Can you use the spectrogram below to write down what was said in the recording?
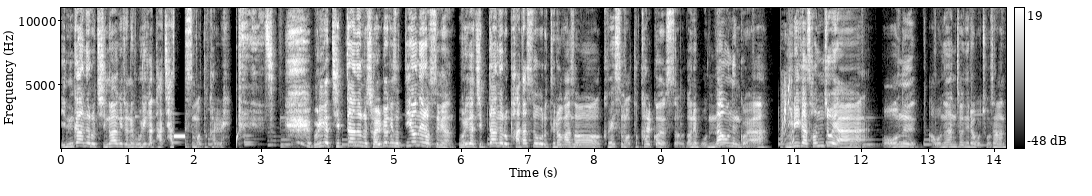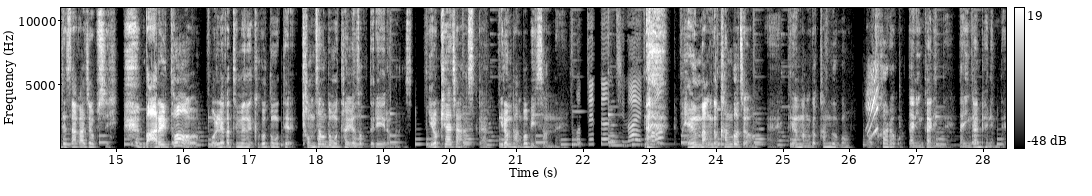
인간으로 진화하기 전에 우리가 다 잤으면 어떡할래 우리가 집단으로 절벽에서 뛰어내렸으면 우리가 집단으로 바닷속으로 들어가서 그거 했으면 어떡할 거였어? 너네 못 나오는 거야. 우리가 선조야. 어느 어느 한전이라고 조상한테 싸가지 없이 말을 터. 원래 같으면 그것도 못해. 겸상도 못할 녀석들이 이러면서. 이렇게 하지 않았을까요? 이런 방법이 있었네. 어쨌든 진화했죠? 배은망덕한 거죠. 네, 배은망덕한 거고. 어떡하라고. 난 인간인데. 난 인간 편인데.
